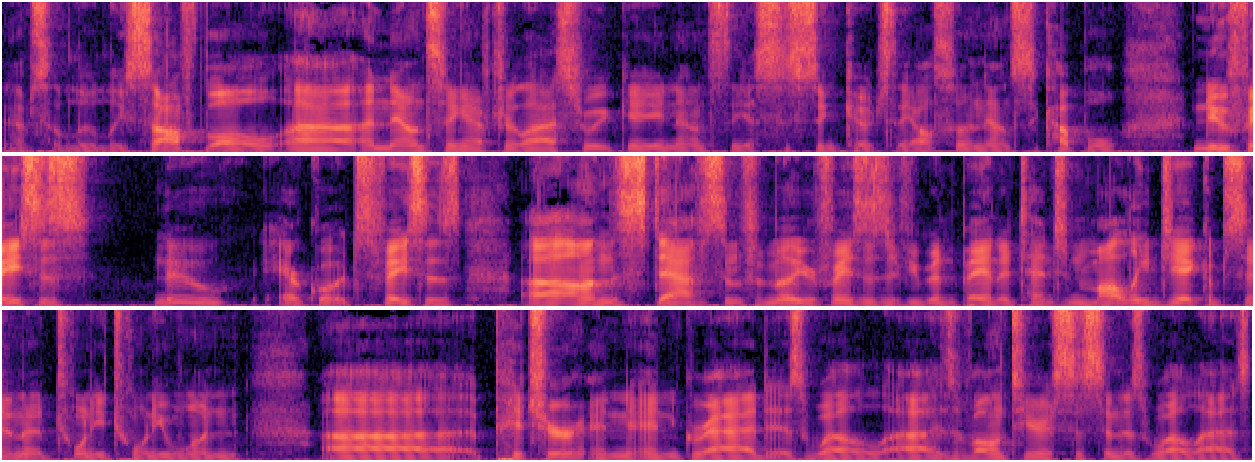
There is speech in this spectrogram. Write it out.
Absolutely. Softball uh, announcing after last week, they announced the assistant coach. They also announced a couple new faces new air quotes faces uh, on the staff, some familiar faces if you've been paying attention. Molly Jacobson, a 2021 uh, pitcher and, and grad, as well uh, as a volunteer assistant, as well as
